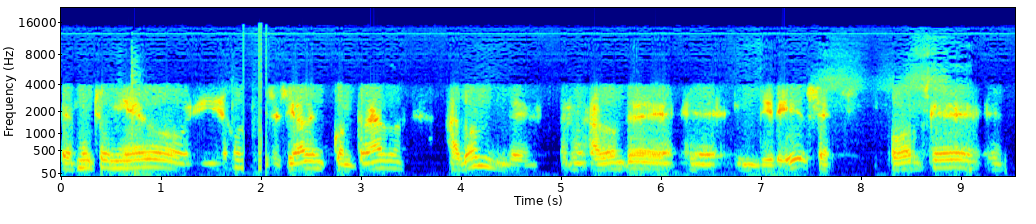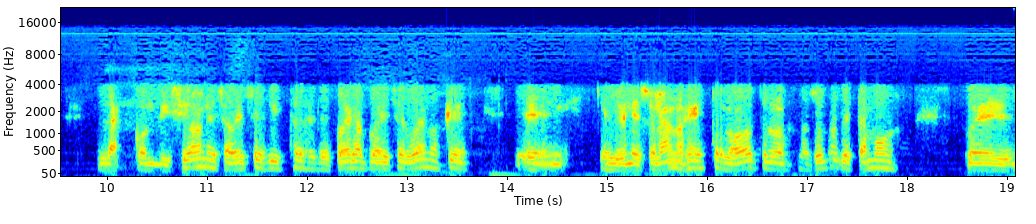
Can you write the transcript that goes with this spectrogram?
es mucho miedo y es una necesidad de encontrar a dónde, a dónde eh, dirigirse, porque eh, las condiciones a veces vistas desde fuera puede ser, bueno, que eh, el venezolano es esto, lo otro, nosotros estamos pues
